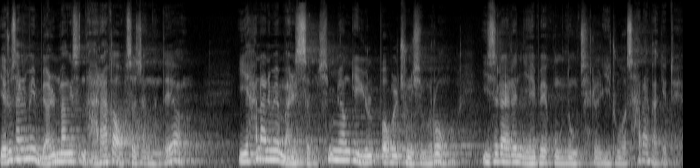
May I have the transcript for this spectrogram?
예루살렘이 멸망해서 나라가 없어졌는데요. 이 하나님의 말씀, 신명기 율법을 중심으로 이스라엘은 예배 공동체를 이루어 살아가게 돼요.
